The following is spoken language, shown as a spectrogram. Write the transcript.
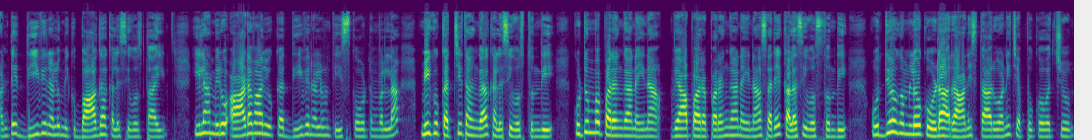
అంటే దీవెనలు మీకు బాగా కలిసి వస్తాయి. ఇలా మీరు ఆడవారి యొక్క దీవెనలను తీసుకోవటం వల్ల మీకు ఖచ్చితంగా కలిసి వస్తుంది. కుటుంబ పరంగానైనా వ్యాపార పరంగానైనా సరే కలిసి వస్తుంది. ఉద్యోగంలో కూడా రాణిస్తారు అని చెప్పుకోవచ్చు.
